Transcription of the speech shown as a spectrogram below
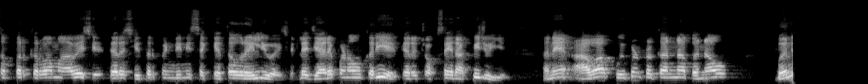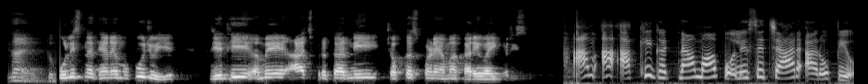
સંપર્ક કરવામાં આવે છે, ત્યારે છેતરપિંડીની શક્યતાઓ રહેલી હોય છે. એટલે જ્યારે પણ આવું કરીએ, ત્યારે ચોકસાઈ રાખવી જોઈએ. અને આવા કોઈ પણ પ્રકારના બનાવ બને થાય, તો પોલીસને ધ્યાને મૂકવું જોઈએ, જેથી અમે આ જ પ્રકારની ચોક્કસપણે આમાં કાર્યવાહી કરીશું. આમ આ આખી ઘટનામાં પોલીસે ચાર આરોપીઓ,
